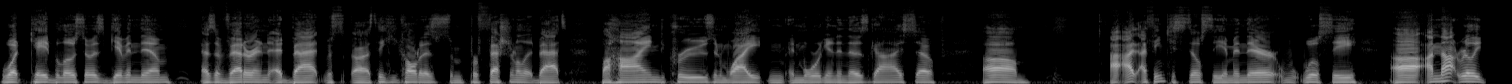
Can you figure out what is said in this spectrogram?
what Cade Beloso has given them as a veteran at bat. Uh, I think he called it as some professional at bats behind Crews and White and, and Morgan and those guys. So um, I, I think you still see him in there. We'll see. Uh, I'm not really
